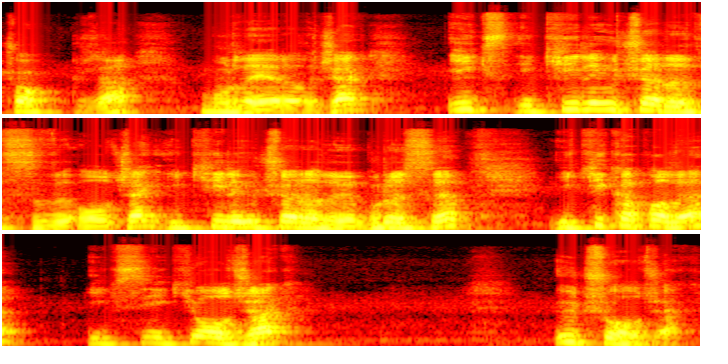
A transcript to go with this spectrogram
Çok güzel. Burada yer alacak. X 2 ile 3 arası olacak. 2 ile 3 aralığı burası. 2 kapalı. X'i 2 olacak. 3 olacak.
